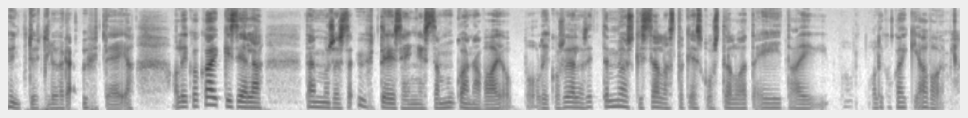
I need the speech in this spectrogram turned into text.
hynttyt lyödä yhteen. Ja oliko kaikki siellä tämmöisessä yhteishengessä mukana vai oliko siellä sitten myöskin sellaista keskustelua, että ei tai oliko kaikki avoimia?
